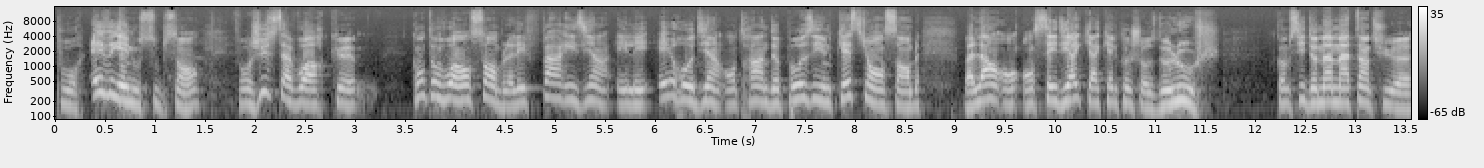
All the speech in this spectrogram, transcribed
pour éveiller nos soupçons, il faut juste savoir que quand on voit ensemble les pharisiens et les hérodiens en train de poser une question ensemble, ben là, on, on sait direct qu'il y a quelque chose de louche. Comme si demain matin, euh,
